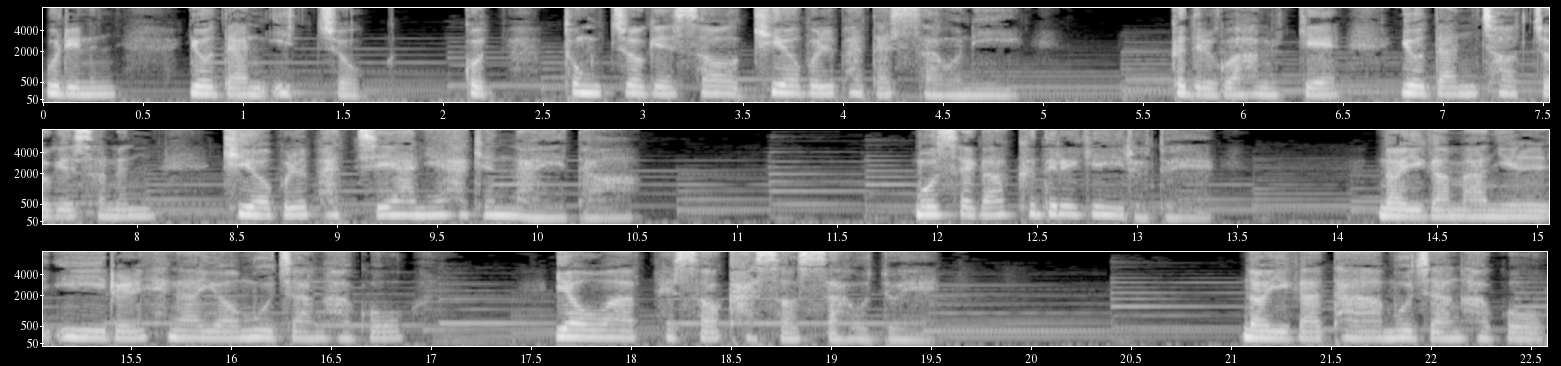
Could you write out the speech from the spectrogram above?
우리는 요단 이쪽 곧 동쪽에서 기업을 받았사오니 그들과 함께 요단 저쪽에서는 기업을 받지 아니하겠나이다. 모세가 그들에게 이르되 너희가 만일 이 일을 행하여 무장하고 여호와 앞에서 가서 싸우되 너희가 다 무장하고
